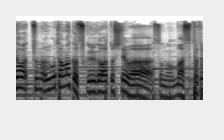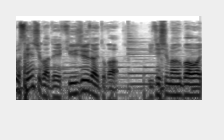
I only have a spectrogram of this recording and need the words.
側、そのウォーターマークを作る側としては、その、まあ、例えば選手がで、ね、90代とかいてしまう場合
